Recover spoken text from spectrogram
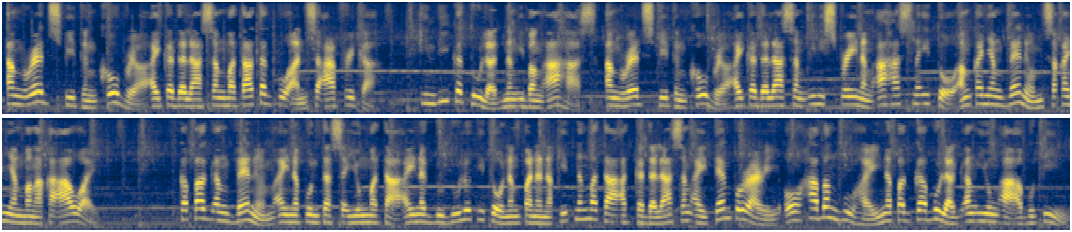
Ang red spitting cobra ay kadalasang matatagpuan sa Africa. Hindi katulad ng ibang ahas, ang red spitting cobra ay kadalasang inispray ng ahas na ito ang kanyang venom sa kanyang mga kaaway. Kapag ang venom ay napunta sa iyong mata ay nagdudulot ito ng pananakit ng mata at kadalasang ay temporary o habang buhay na pagkabulag ang iyong aabutin.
